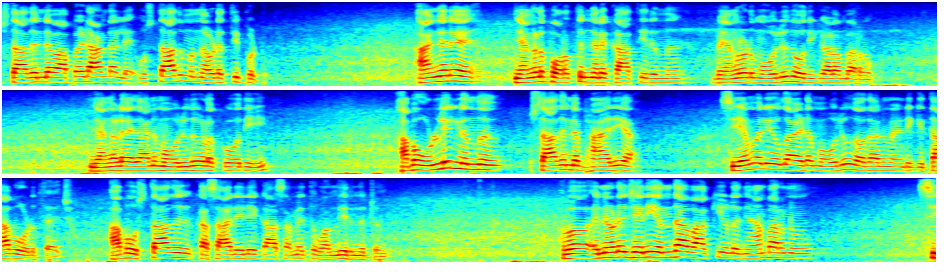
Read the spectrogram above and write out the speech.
ഉസ്താദിന്റെ വാപ്പയുടെ ആണ്ടല്ലേ ഉസ്താദും വന്ന് അവിടെ എത്തിപ്പെട്ടു. അങ്ങനെ ഞങ്ങൾ പുറത്തിങ്ങനെ കാത്തിരുന്ന് അപ്പോൾ ഞങ്ങളോട് മൗലൂദ് ഓതിക്കോളാൻ പറഞ്ഞു ഞങ്ങൾ ഏതാനും മൗലൂദുകളൊക്കെ ഓതി അപ്പോൾ ഉള്ളിൽ നിന്ന് ഉസ്താദിന്റെ ഭാര്യ സി എം വലിയുള്ളായുടെ മൗലൂദ് ഓതാൻ വേണ്ടി കിതാബ് കൊടുത്തയച്ചു. അപ്പോൾ ഉസ്താദ് കസാലയിലേക്ക് ആ സമയത്ത് വന്നിരുന്നിട്ടുണ്ട്. അപ്പോൾ എന്നോട് ജനി എന്താ ബാക്കിയുള്ളത്? ഞാൻ പറഞ്ഞു സി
